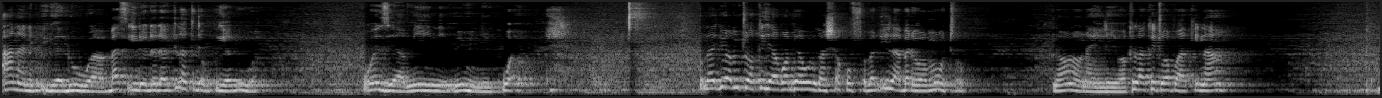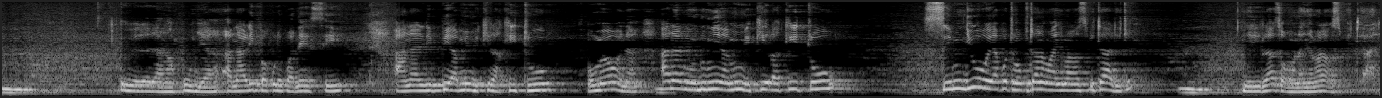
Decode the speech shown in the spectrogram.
Ananipiga dua. Basi ile dada kila akija kupiga dua. Huwezi amini mimi nilikuwa Unajua mtu akija akwambia huyu kashakufa bado ila bado wa moto. Naona unaelewa. Kila kitu hapa hakina Mm. Yule dada anakuja analipa kule kwa nesi analipia mimi kila kitu. Umeona? Ananihudumia mimi kila kitu. Simjui hapo tumekutana Mwananyamala hospitali tu. Mm. nililazwa Mwananyamala hospitali.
